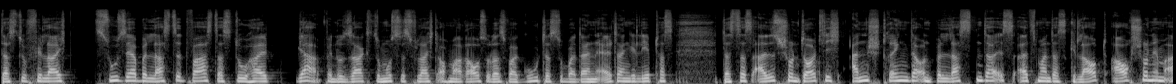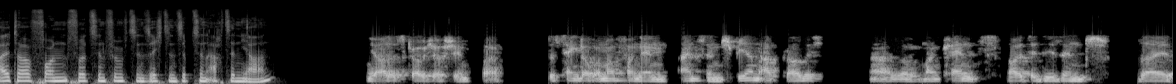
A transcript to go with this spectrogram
dass du vielleicht zu sehr belastet warst, dass du halt, ja, wenn du sagst, du musstest vielleicht auch mal raus oder es war gut, dass du bei deinen Eltern gelebt hast, dass das alles schon deutlich anstrengender und belastender ist, als man das glaubt, auch schon im Alter von 14, 15, 16, 17, 18 Jahren? Ja, das glaube ich auf jeden Fall. Das hängt auch immer von den einzelnen Spielern ab, glaube ich. Also man kennt Leute, die sind seit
